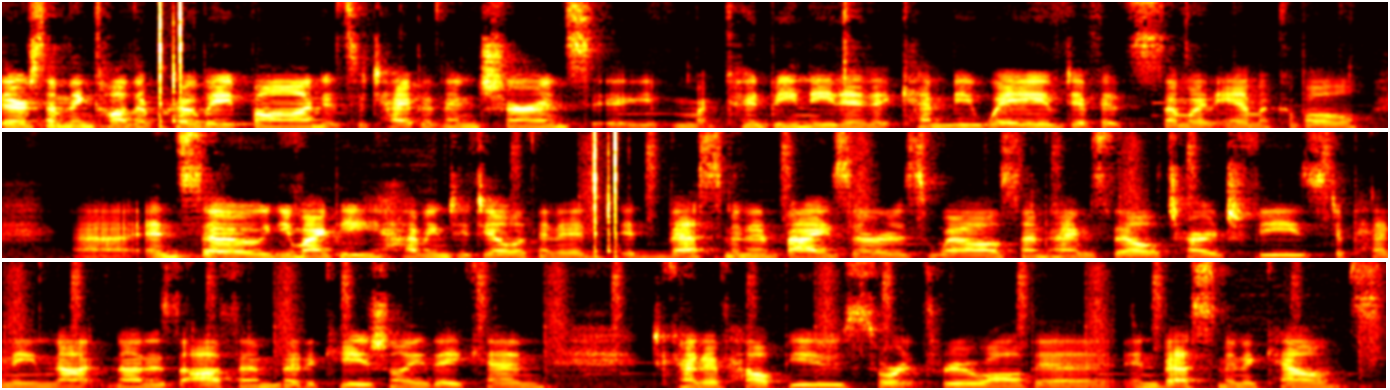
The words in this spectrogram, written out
There's something called a probate bond. It's a type of insurance. It could be needed. It can be waived if it's somewhat amicable. Uh, and so you might be having to deal with an ad investment advisor as well. Sometimes they'll charge fees depending, not, not as often, but occasionally they can to kind of help you sort through all the investment accounts.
